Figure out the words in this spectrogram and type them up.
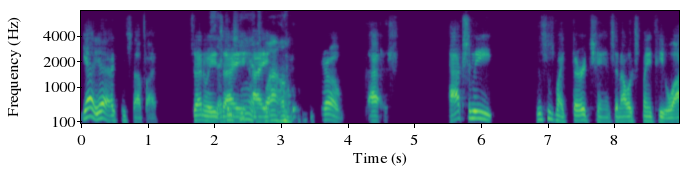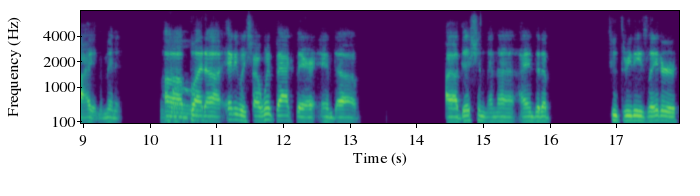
"Yeah, yeah, I can stop by." So, anyways, Second I, chance. I, wow, bro, I, actually, this was my third chance, and I'll explain to you why in a minute. Uh, but uh, anyway, so I went back there and uh, I auditioned, and uh, I ended up two, three days later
